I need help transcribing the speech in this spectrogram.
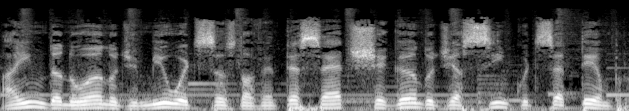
ainda no ano de 1897, chegando dia 5 de setembro.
